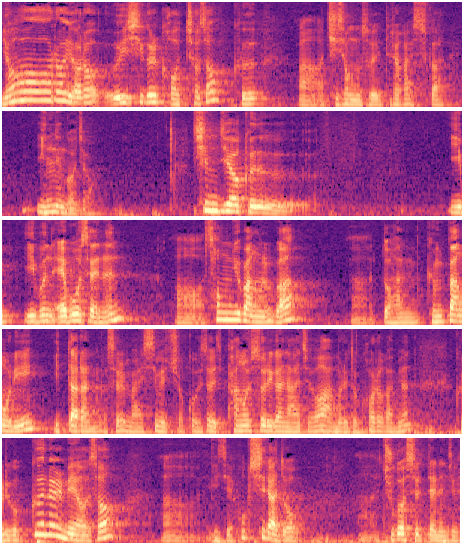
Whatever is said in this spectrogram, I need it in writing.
여러 여러 의식을 거쳐서 그 어, 지성소에 들어갈 수가 있는 거죠. 심지어 그 입은 에보세는 어, 석류방울과 또한 금방울이 있다라는 것을 말씀해 주셨고 그래서 방울 소리가 나죠. 아무래도 걸어가면 그리고 끈을 메어서 어, 이제 혹시라도 어, 죽었을 때는 이제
